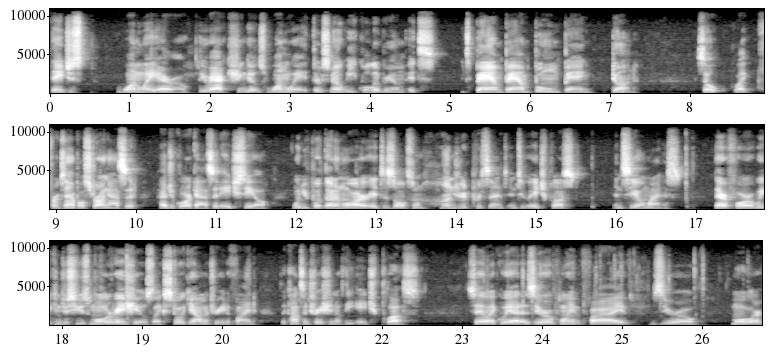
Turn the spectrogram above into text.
They just one-way arrow. The reaction goes one way. There's no equilibrium. It's it's bam, bam, boom, bang, done. So, like, for example, strong acid, hydrochloric acid, HCl, when you put that in water, it dissolves 100% into H plus and Cl minus. Therefore, we can just use molar ratios like stoichiometry to find the concentration of the H plus say like we had a 0.50 molar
